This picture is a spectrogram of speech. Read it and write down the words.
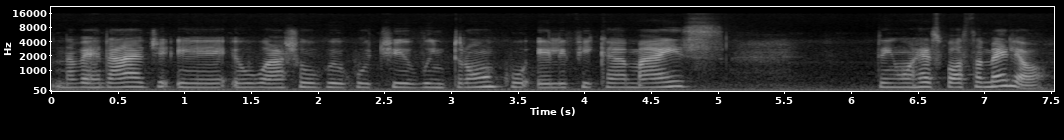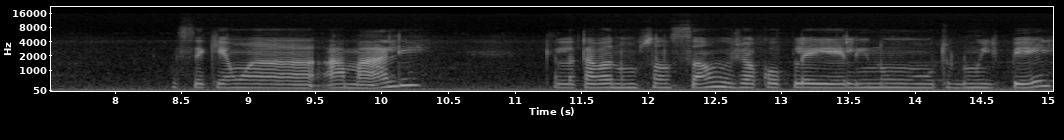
Na verdade, é, eu acho que o cultivo em tronco ele fica mais tem uma resposta melhor. Esse aqui é uma Amali, que ela estava num Sansão, eu já acoplei ele num outro num IP,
